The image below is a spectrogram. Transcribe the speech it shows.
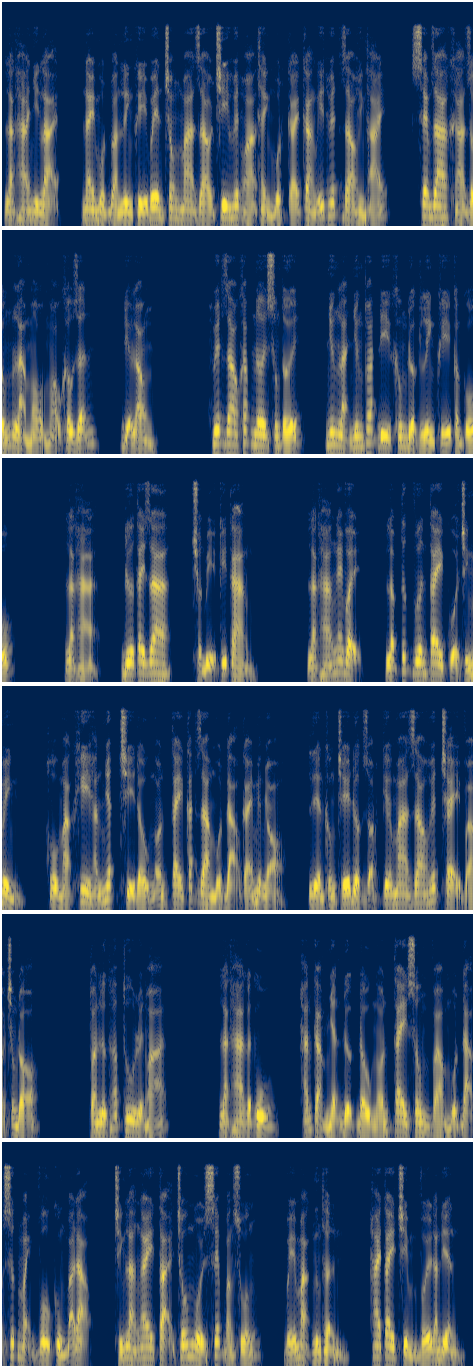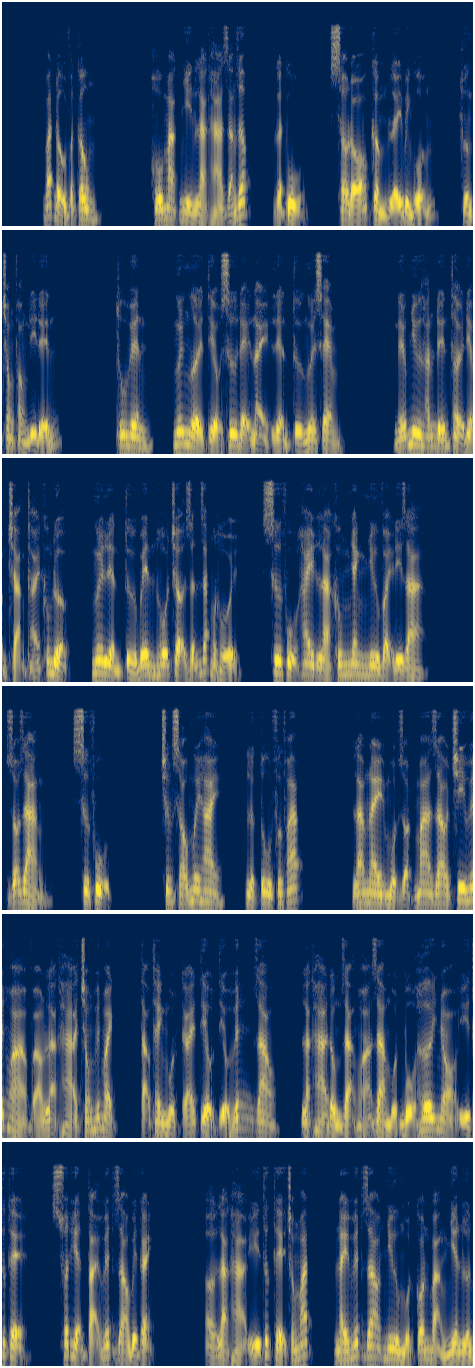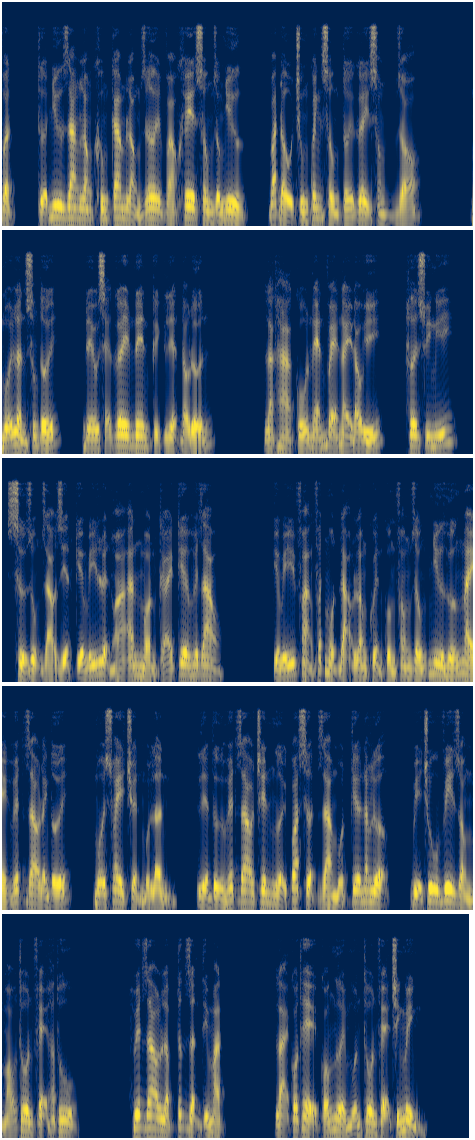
Lạc hà nhìn lại nay một đoàn linh khí bên trong ma dao chi huyết hóa thành một cái càng ít huyết dao hình thái xem ra khá giống là màu máu khâu dẫn, địa long. Huyết dao khắp nơi xông tới, nhưng lại nhưng thoát đi không được linh khí cầm cố. Lạc hà, đưa tay ra, chuẩn bị kỹ càng. Lạc hà nghe vậy, lập tức vươn tay của chính mình, hồ mạc khi hắn nhất chỉ đầu ngón tay cắt ra một đạo cái miệng nhỏ, liền khống chế được giọt kia ma dao huyết chảy vào trong đó. Toàn lực hấp thu luyện hóa. Lạc hà gật gù, hắn cảm nhận được đầu ngón tay xông vào một đạo sức mạnh vô cùng bá đạo, chính là ngay tại chỗ ngồi xếp bằng xuống, bế mạc ngưng thần, hai tay chìm với đan điển bắt đầu vận công. Hồ mạc nhìn lạc hà dáng dấp, gật gù, sau đó cầm lấy bình uống, hướng trong phòng đi đến thu huyên, ngươi người tiểu sư đệ này liền từ ngươi xem. Nếu như hắn đến thời điểm trạng thái không được, ngươi liền từ bên hỗ trợ dẫn dắt một hồi, sư phụ hay là không nhanh như vậy đi ra? Rõ ràng, sư phụ. Chương sáu mươi hai, lực tu phương pháp. Làm này một giọt ma dao chi huyết hòa vào lạc hà trong huyết mạch, tạo thành một cái tiểu tiểu huyết dao, lạc hà đồng dạng hóa ra một bộ hơi nhỏ ý thức thể, xuất hiện tại huyết dao bên cạnh. Ở lạc hà ý thức thể trong mắt, này huyết dao như một con bảng nhiên lớn vật, tựa như giang long không cam lòng rơi vào khê sông giống như, bắt đầu chung quanh sông tới gây sóng gió. Mỗi lần sông tới, đều sẽ gây nên kịch liệt đau đớn lạc hà cố nén vẻ này đau ý, hơi suy nghĩ, sử dụng rào diệt kiếm ý luyện hóa ăn mòn cái kia huyết dao. Kiếm ý phảng phất một đạo long quyển cuồng phong giống như hướng này huyết dao đánh tới, mỗi xoay chuyển một lần, liền từ huyết dao trên người quát sượt ra một tia năng lượng, bị chu vi dòng máu thôn phệ hấp thu. Huyết dao lập tức giận tí mặt. Lại có thể có người muốn thôn phệ chính mình.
